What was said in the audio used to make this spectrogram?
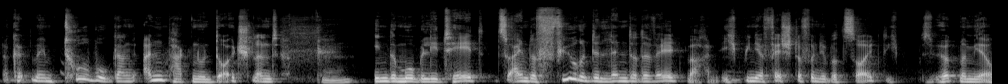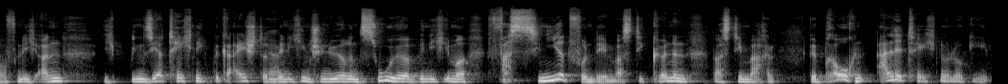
Da könnten wir im Turbogang anpacken und Deutschland mhm. in der Mobilität zu einem der führenden Länder der Welt machen. Ich bin ja fest davon überzeugt, ich, das hört man mir hoffentlich an, ich bin sehr technikbegeistert. Ja. Wenn ich Ingenieuren zuhöre, bin ich immer fasziniert von dem, was die können, was die machen. Wir brauchen alle Technologien,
